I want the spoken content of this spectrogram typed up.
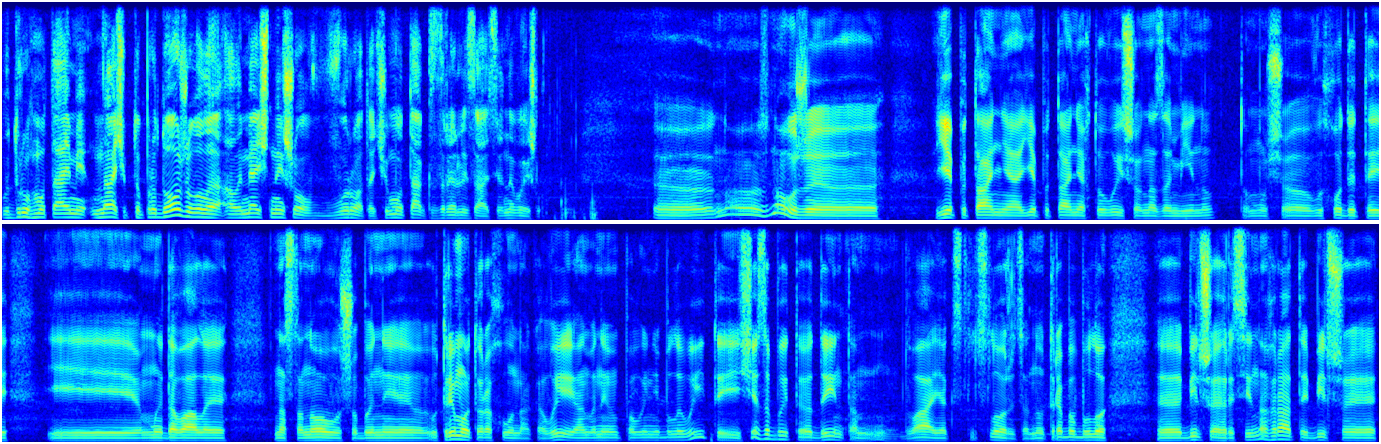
У другому таймі начебто продовжували, але м'яч не йшов в ворота. Чому так з реалізацією не вийшло? Е, ну, знову ж е, є питання, є питання, хто вийшов на заміну, тому що виходити і ми давали настанову, щоб не утримувати рахунок, а вони повинні були вийти і ще забити один, там, ну, два, як сложиться. Ну, треба було е, більше агресивно грати, більше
